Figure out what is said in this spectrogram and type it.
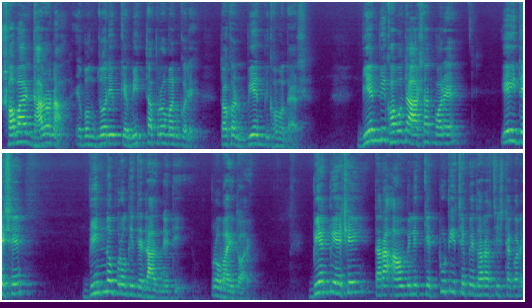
সবার ধারণা এবং জরিপকে মিথ্যা প্রমাণ করে তখন বিএনপি ক্ষমতায় আসে। বিএনপি ক্ষমতায় আসার পরে এই দেশে ভিন্ন প্রকৃতির রাজনীতি প্রবাহিত হয়। বিএনপি এসেই তারা আওয়ামী লীগকে টুটি চেপে ধরার চেষ্টা করে।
